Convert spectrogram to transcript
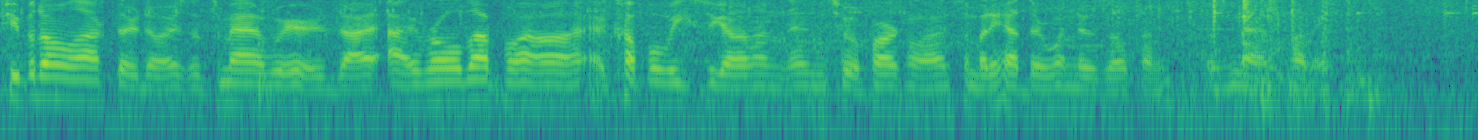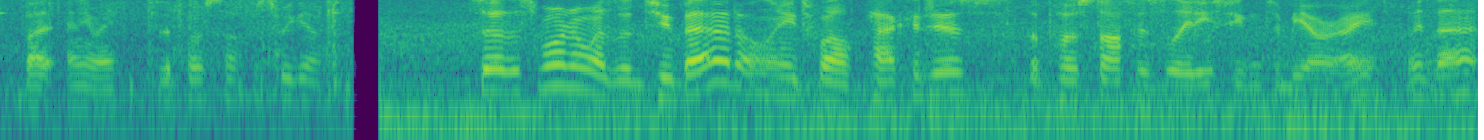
people don't lock their doors. It's mad weird. I, I rolled up uh, a couple weeks ago in, into a parking lot and somebody had their windows open. It was mad funny. But anyway, to the post office we go. So this morning wasn't too bad, only 12 packages. The post office lady seemed to be alright with that.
